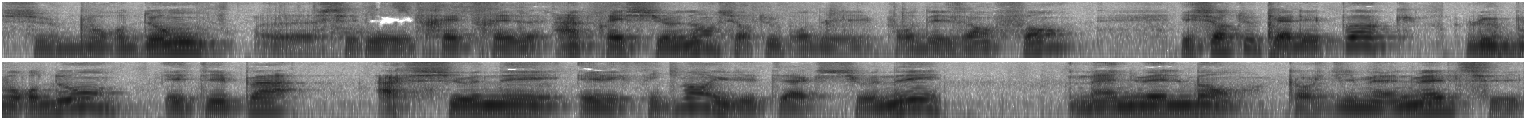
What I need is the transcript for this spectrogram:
ce bourdon, euh, c'est très très impressionnant, surtout pour des, pour des enfants. Et surtout qu'à l'époque, le bourdon n'était pas actionné électriquement, il était actionné manuellement. Quand je dis manuel, c'est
